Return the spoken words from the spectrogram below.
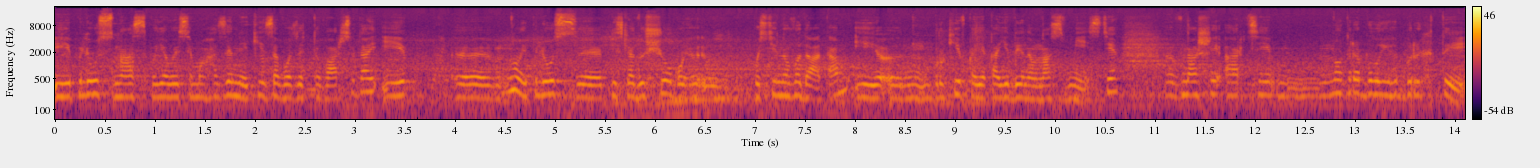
І плюс у нас з'явився магазин, який завозить товар сюди. І Ну і плюс е, після дощу е, постійно вода там, і е, бруківка, яка єдина у нас в місті, е, в нашій арці, ну треба було їх берегти.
